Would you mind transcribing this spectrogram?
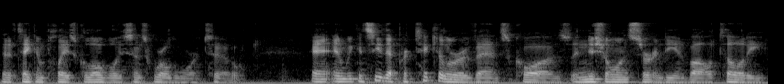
that have taken place globally since World War II. And, and we can see that particular events cause initial uncertainty and volatility,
